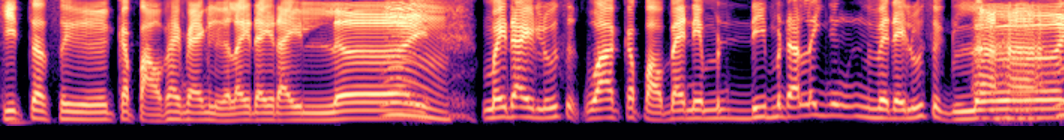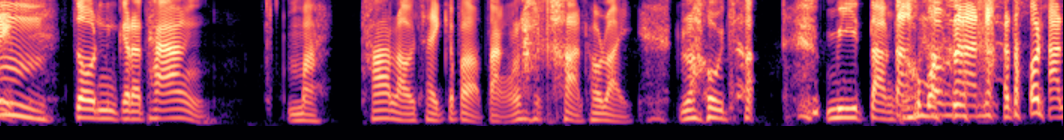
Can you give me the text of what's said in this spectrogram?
คิดจะซื้อกระเป๋าแพงๆหรืออะไรใด ๆ เลยอืมไม่ได้รู้สึกว่ากระเป๋าแบรนด์เนมมันดีมันอะไรยังไม่ได้รู้สึกเลอ่าฮะยอืมจนกระทั่งมาถ้าเราใช้กระเป๋าตังค์ราคาเท่าไหร่ เราจะมีตังค์เข้ามาตังค์เท่านั้นราคาเท่านั้น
